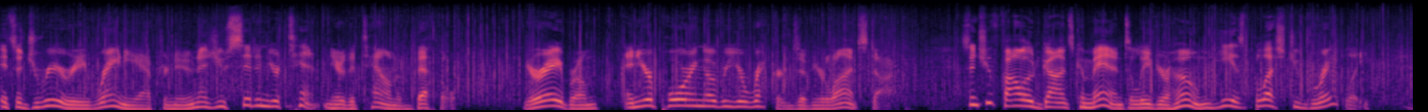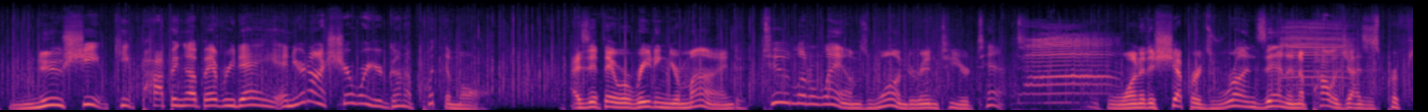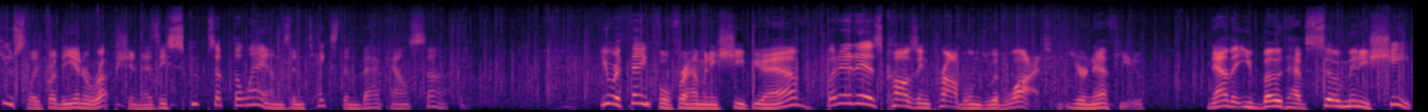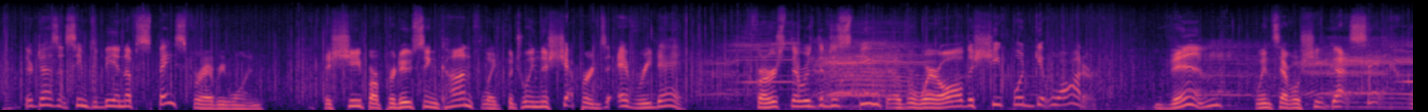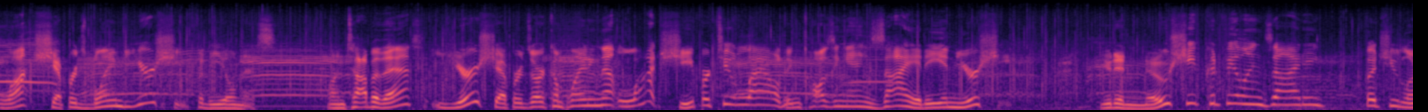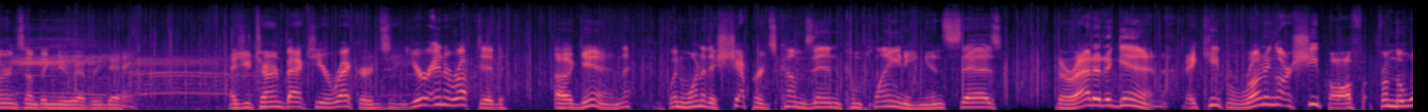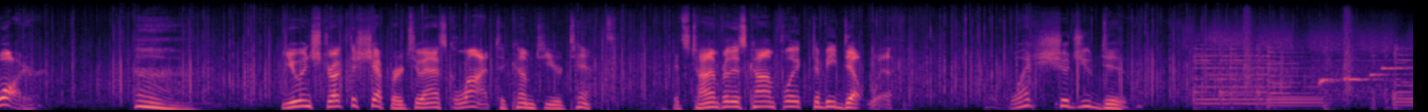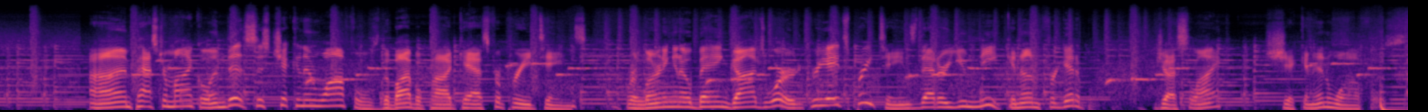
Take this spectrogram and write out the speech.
It's a dreary, rainy afternoon as you sit in your tent near the town of Bethel. You're Abram, and you're poring over your records of your livestock. Since you followed God's command to leave your home, He has blessed you greatly. New sheep keep popping up every day, and you're not sure where you're going to put them all. As if they were reading your mind, two little lambs wander into your tent. One of the shepherds runs in and apologizes profusely for the interruption as he scoops up the lambs and takes them back outside. You are thankful for how many sheep you have, but it is causing problems with Lot, your nephew. Now that you both have so many sheep, there doesn't seem to be enough space for everyone. The sheep are producing conflict between the shepherds every day. First, there was the dispute over where all the sheep would get water. Then, when several sheep got sick, Lot's shepherds blamed your sheep for the illness. On top of that, your shepherds are complaining that Lot's sheep are too loud and causing anxiety in your sheep. You didn't know sheep could feel anxiety, but you learn something new every day. As you turn back to your records, you're interrupted again when one of the shepherds comes in complaining and says, They're at it again. They keep running our sheep off from the water. you instruct the shepherd to ask Lot to come to your tent. It's time for this conflict to be dealt with. What should you do? I'm Pastor Michael, and this is Chicken and Waffles, the Bible podcast for preteens, where learning and obeying God's Word creates preteens that are unique and unforgettable, just like Chicken and Waffles.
